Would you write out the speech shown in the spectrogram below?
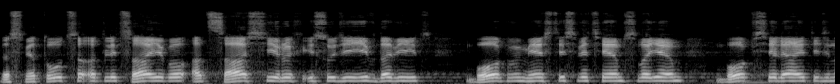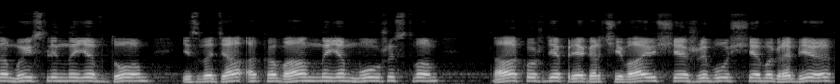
да смятутся от лица Его отца сирых и судьи вдовиц, Бог вместе святем Своем, Бог вселяет единомысленные в дом, изводя окованные мужеством, так уж где преогорчевающее, живущее во гробех,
